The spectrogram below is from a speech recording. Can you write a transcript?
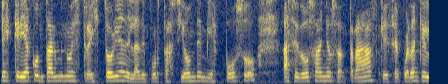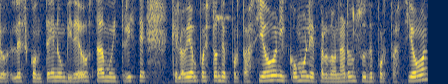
les quería contar nuestra historia de la deportación de mi esposo hace dos años atrás, que se acuerdan que les conté en un video, estaba muy triste que lo habían puesto en deportación y cómo le perdonaron su deportación.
